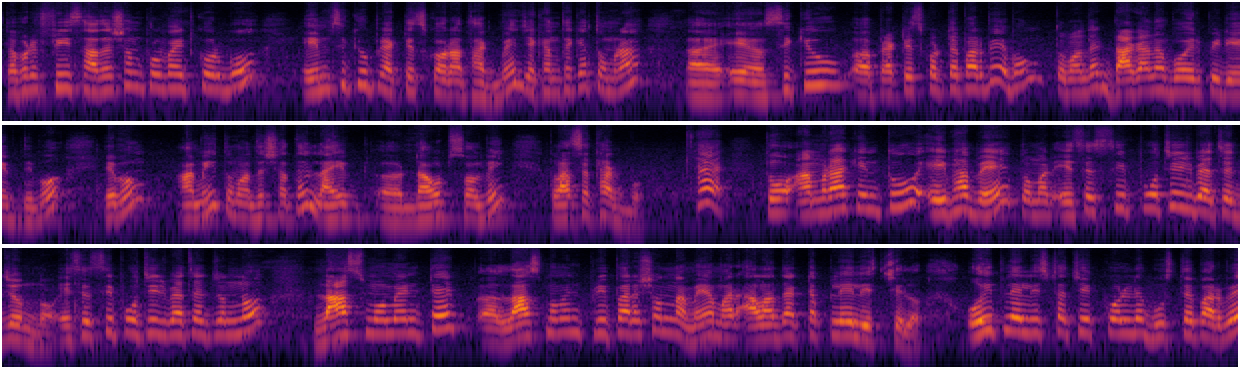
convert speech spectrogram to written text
তারপরে ফ্রি সাজেশন প্রোভাইড করব এমসিকিউ প্র্যাকটিস করা থাকবে, যেখান থেকে তোমরা সিকিউ প্র্যাকটিস করতে পারবে এবং তোমাদের দাগানা বইয়ের পিডিএফ দিব এবং আমি তোমাদের সাথে লাইভ ডাউট সলভিং ক্লাসে থাকব। হ্যাঁ তো আমরা কিন্তু এইভাবে তোমার এসএসসি পঁচিশ ব্যাচের জন্য এসএসসি পঁচিশ ব্যাচের জন্য লাস্ট মোমেন্টে লাস্ট মোমেন্ট প্রিপারেশন নামে আমার আলাদা একটা প্লে লিস্ট ছিল। ওই প্লে লিস্টটা চেক করলে বুঝতে পারবে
